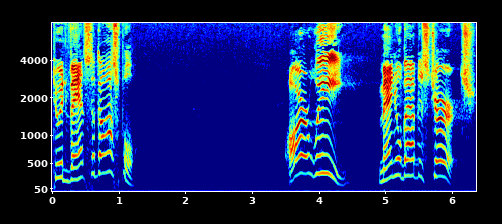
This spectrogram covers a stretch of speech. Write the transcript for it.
To advance the gospel. Are we, Emmanuel Baptist Church,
